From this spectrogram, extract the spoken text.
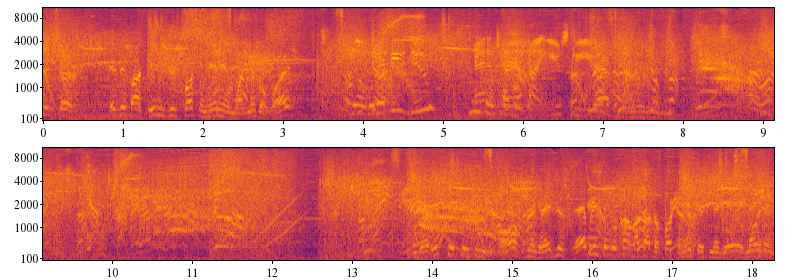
Good shit. As if I didn't just fucking hit him, like, nigga, what? Yo, whatever you do, please Man, don't tell me. I'm not used to you having to move this shit pissing me off, nigga. They just every single time I tried to fucking hit this nigga, it made him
